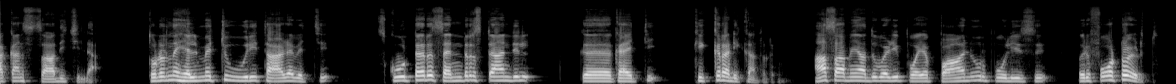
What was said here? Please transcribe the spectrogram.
ആക്കാൻ സാധിച്ചില്ല. തുടർന്ന് ഹെൽമെറ്റ് ഊരി താഴെ വെച്ച് സ്കൂട്ടർ സെൻട്രൽ സ്റ്റാൻഡിൽ കയറ്റി. കിക്കർ അടിക്കാൻ തുടങ്ങി. ആ സമയം അതുവഴി പോയ പാനൂർ പോലീസ് ഒരു ഫോട്ടോ എടുത്തു.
